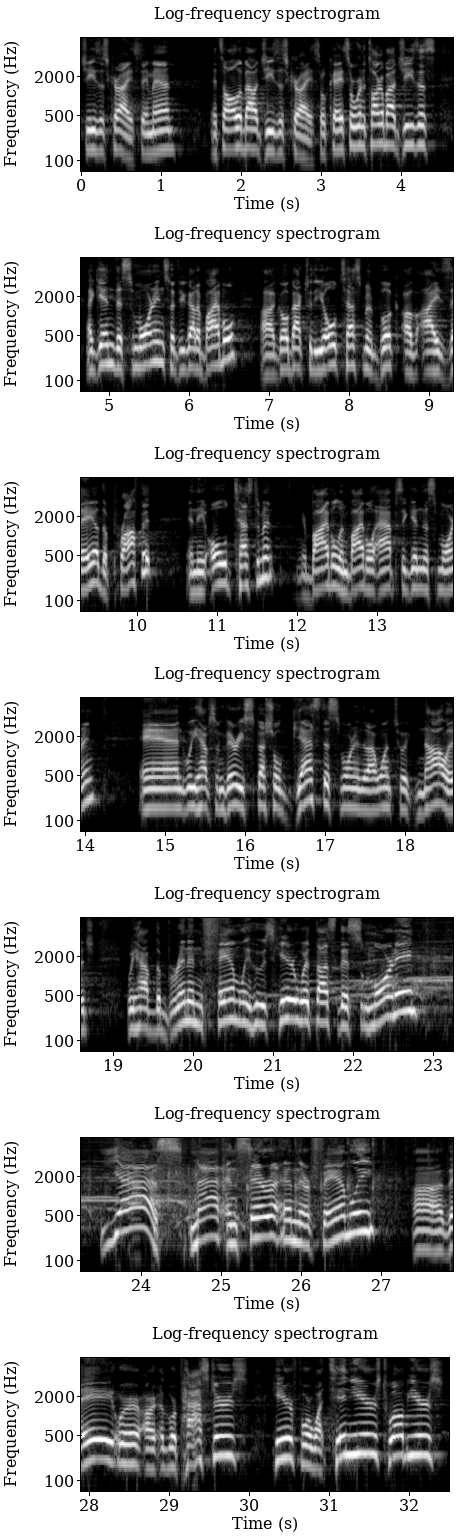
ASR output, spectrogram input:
Jesus Christ. Amen. It's all about Jesus Christ, okay? So we're going to talk about Jesus again this morning. So if you've got a Bible, uh, go back to the Old Testament book of Isaiah, the prophet in the Old Testament, your Bible and Bible apps again this morning. And we have some very special guests this morning that I want to acknowledge. We have the Brennan family who's here with us this morning. Yes, Matt and Sarah and their family. Uh, they were, are, were pastors here for what, 10 years, 12 years?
